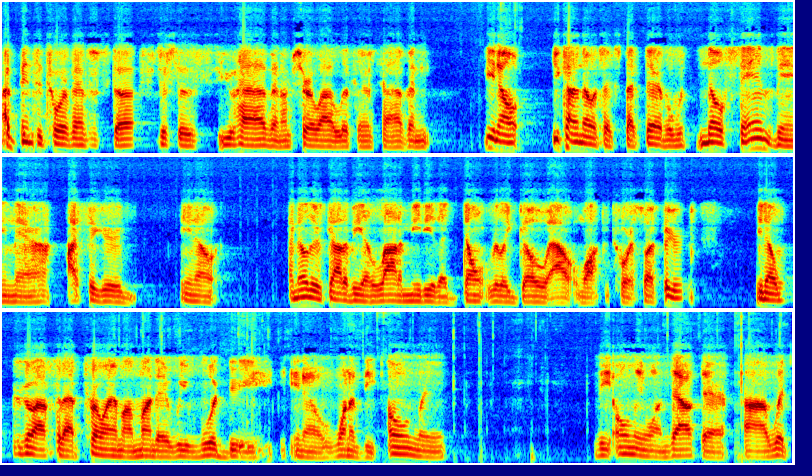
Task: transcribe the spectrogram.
I've been to tour events and stuff, just as you have, and I'm sure a lot of listeners have, and you know, you kind of know what to expect there. But with no fans being there, I figured, you know, I know there's got to be a lot of media that don't really go out and walk the tour, so I figured. You know, we go out for that pro am on Monday. We would be, you know, one of the only, the only ones out there, uh, which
